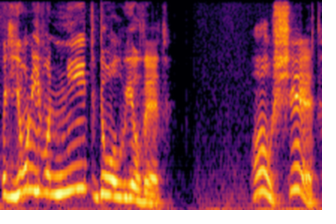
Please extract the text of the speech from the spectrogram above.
Wait, you don't even need to dual wield it! Oh shit!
